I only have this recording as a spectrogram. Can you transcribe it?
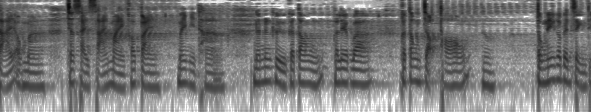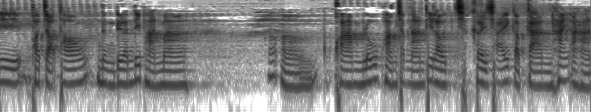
สายออกมา จะใส่สายใหม่เข้าไปไม่มีทาง นั่นนั่นคือก็ต้องก็เรียกว่าก็ต้องเจาะท้องตรงนี้ก็เป็นสิ่งที่พอเจาะท้องหนึ่งเดือนที่ผ่านมาความรู้ความชำนาญที่เราเคยใช้กับการให้อาหาร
